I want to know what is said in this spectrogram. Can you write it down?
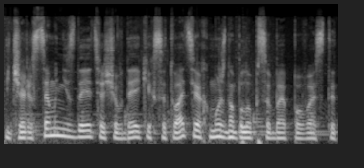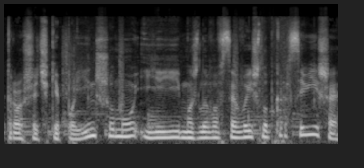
І через це мені здається, що в деяких ситуаціях можна було б себе повести трошечки по-іншому, і їй, можливо, все вийшло б красивіше.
